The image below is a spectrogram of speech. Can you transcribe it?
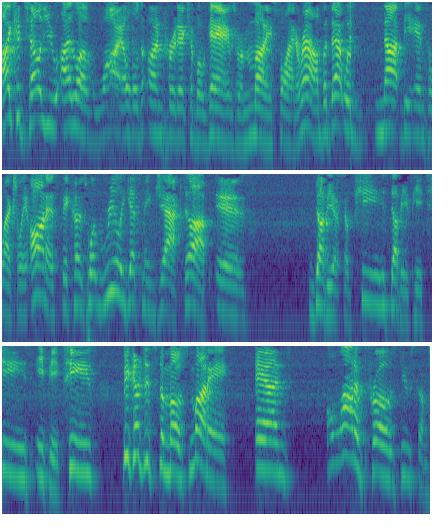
I could tell you I love wild, unpredictable games where money's flying around, but that would not be intellectually honest because what really gets me jacked up is WSOPs, WPTs, EPTs, because it's the most money, and a lot of pros do some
